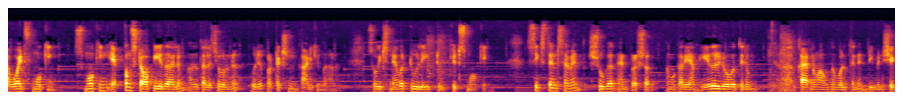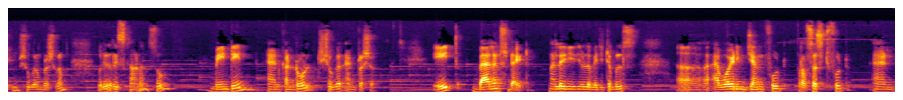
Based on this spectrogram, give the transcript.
അവോയ്ഡ് സ്മോക്കിംഗ് സ്മോക്കിംഗ് എപ്പം സ്റ്റോപ്പ് ചെയ്താലും അത് തലച്ചോറിന് ഒരു പ്രൊട്ടക്ഷൻ കാണിക്കുന്നതാണ്. So it's never too late to quit smoking sixth and seven sugar and pressure നമുക്കറിയാം ഏതൊരു രോഗത്തിനും കാരണമാവുന്ന പോലെ തന്നെ ഡിമെൻഷ്യക്കും ഷുഗറും പ്രഷറും ഒരു റിസ്ക് ആണ്. So maintain and control sugar and pressure eighth balanced diet നല്ല രീതിയിലുള്ള vegetables avoiding junk food processed food and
